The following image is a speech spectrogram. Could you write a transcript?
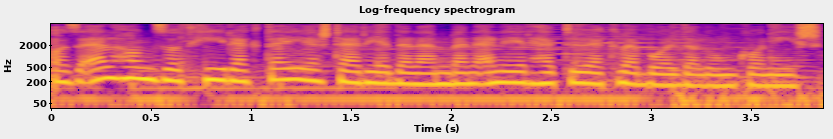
Az elhangzott hírek teljes terjedelemben elérhetőek weboldalunkon is.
